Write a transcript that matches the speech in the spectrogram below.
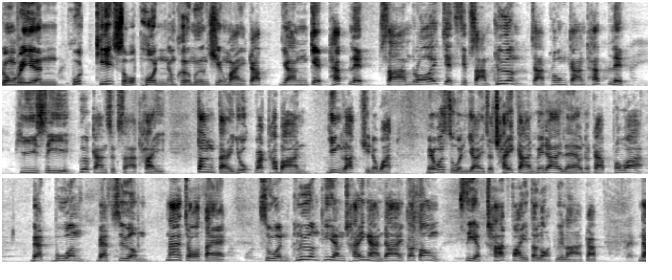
โรงเรียนพุทธิโสพลอำเภอเมืองเชียงใหม่ครับ ยังเก็บแท็บเล็ต 373 เครื่องจากโครงการแท็บเล็ต PC เพื่อการศึกษาไทย ตั้งแต่ยุครัฐบาลยิ่งลักษณ์ชินวัตรแม้ว่าส่วนใหญ่จะใช้การไม่ได้แล้วนะครับ เพราะว่าแบตบวม แบตเสื่อม หน้าจอแตก ส่วนเครื่องที่ยังใช้งานได้ก็ต้องเสียบชาร์จไฟตลอดเวลาครับ น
